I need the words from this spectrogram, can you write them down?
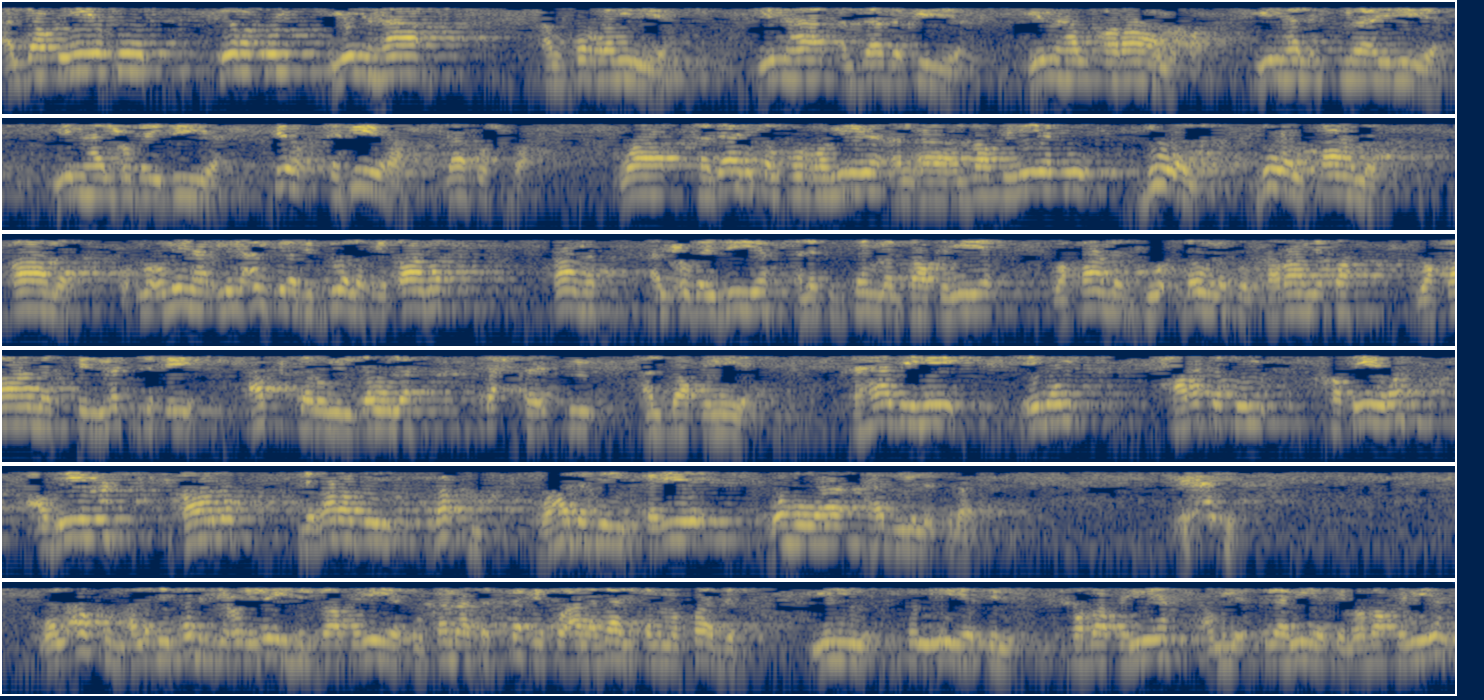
الباطنية فرق منها الخرميه منها البابكية منها القرامطه منها الإسماعيلية منها العبيدية. فرق كثيرة لا تحصى. وكذلك الخرميه الباطنية دول دول قامت قامت. ومنها من أمثلة الدول التي قامت قامت العبيدية التي تسمى الفاطمية وقامت دولة القرامطة وقامت في المشرق أكثر من دولة تحت اسم الباطنية. فهذه اذا حركة خطيرة عظيمة قامت لغرض ضخم وهدف كبير وهو هدم الإسلام. والأصل الذي ترجع إليه الباطنية كما تتفق على ذلك المصادر من سنيه وباطنيه أو من اسلاميه وباطنيه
